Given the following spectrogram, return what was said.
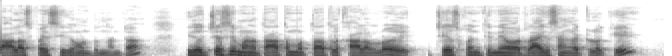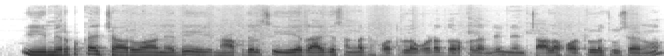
చాలా స్పైసీగా ఉంటుందంట. ఇది వచ్చేసి మన తాత ముత్తాతల కాలంలో చేసుకొని తినేవారు రాగి సంగటిలోకి. ఈ మిరపకాయ చారు అనేది నాకు తెలిసి ఏ రాగి సంగటి హోటల్లో కూడా దొరకదండి. నేను చాలా హోటల్లో చూశాను.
